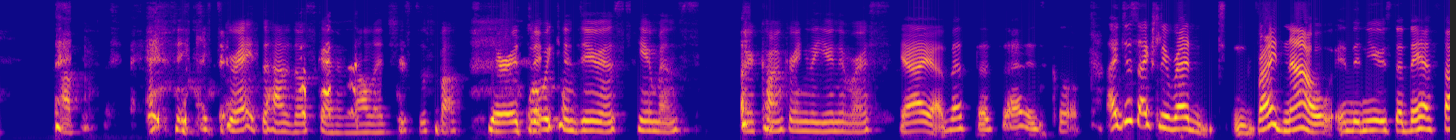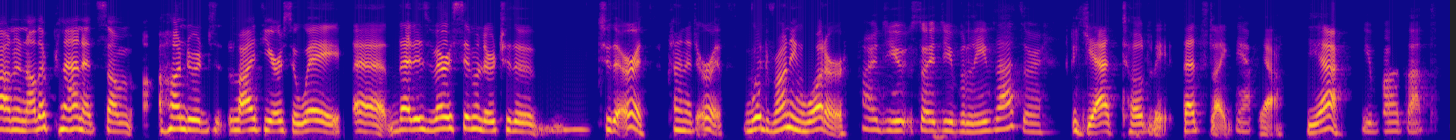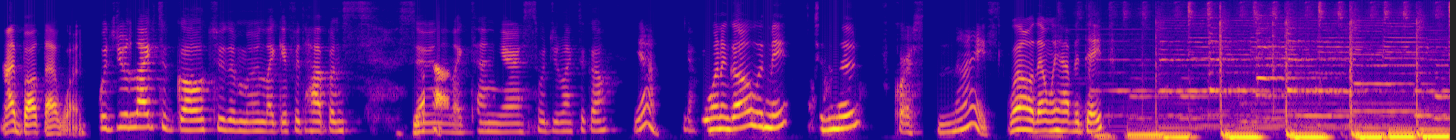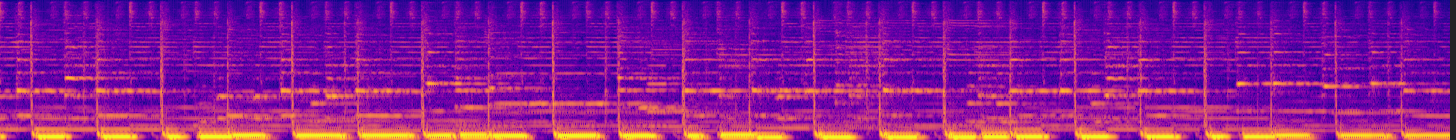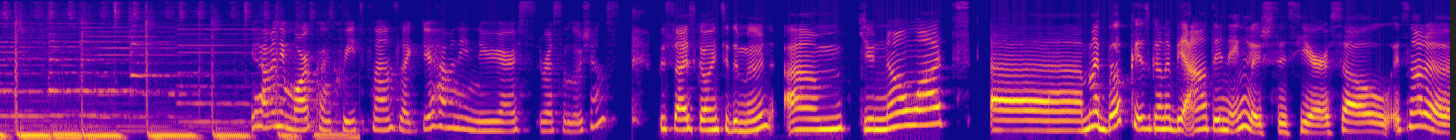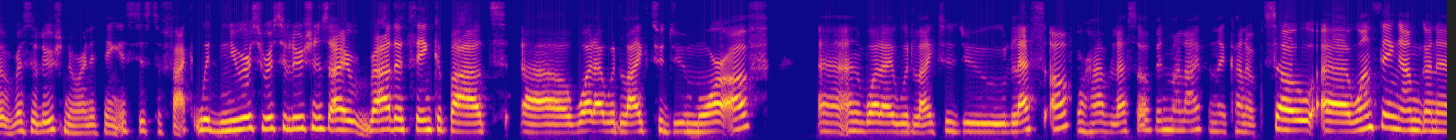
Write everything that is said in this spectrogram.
up. I think it's great to have those kind of knowledge just about Seriously. what we can do as humans we're conquering the universe. Yeah, yeah, that that that is cool. I just actually read right now in the news that they have found another planet some hundred light years away uh, that is very similar to the to the Earth, planet Earth, with running water. How do you? So do you believe that, or? Yeah, totally. That's like yeah, yeah. Yeah. You bought that. I bought that one. Would you like to go to the moon? Like if it happens soon, yeah. like 10 years, would you like to go? Yeah. Yeah. You want to go with me to the moon? Of course. Nice. Well, then we have a date. Have any more concrete plans? Like, do you have any New Year's resolutions? Besides going to the moon, um, you know what? Uh, my book is going to be out in English this year, so it's not a resolution or anything. It's just a fact. With New Year's resolutions, I rather think about uh, what I would like to do more of uh, and what I would like to do less of or have less of in my life. And then kind of, so uh, one thing I'm going to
